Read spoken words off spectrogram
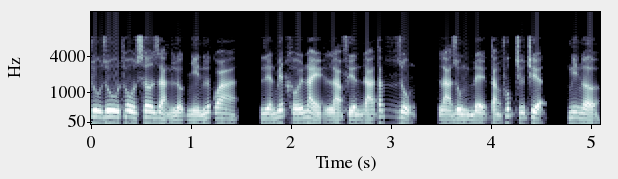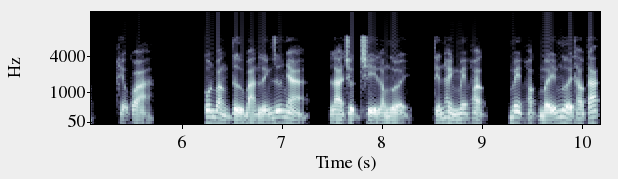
chu du thô sơ giản lược nhìn lướt qua, liền biết khối này là phiến đá tác dụng, là dùng để tăng phúc chữ triện, nghi ngờ, hiệu quả. Côn bằng tử bản lĩnh giữ nhà, là trực chỉ lòng người, tiến hành mê hoặc mê hoặc mấy người thao tác.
